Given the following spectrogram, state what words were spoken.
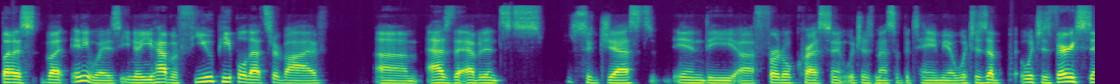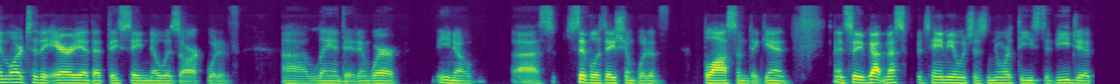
But but anyways, you know, you have a few people that survive, um, as the evidence suggests in the uh, Fertile Crescent, which is Mesopotamia, which is a which is very similar to the area that they say Noah's Ark would have uh, landed, and where you know uh, civilization would have blossomed again. And so you've got Mesopotamia, which is northeast of Egypt,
